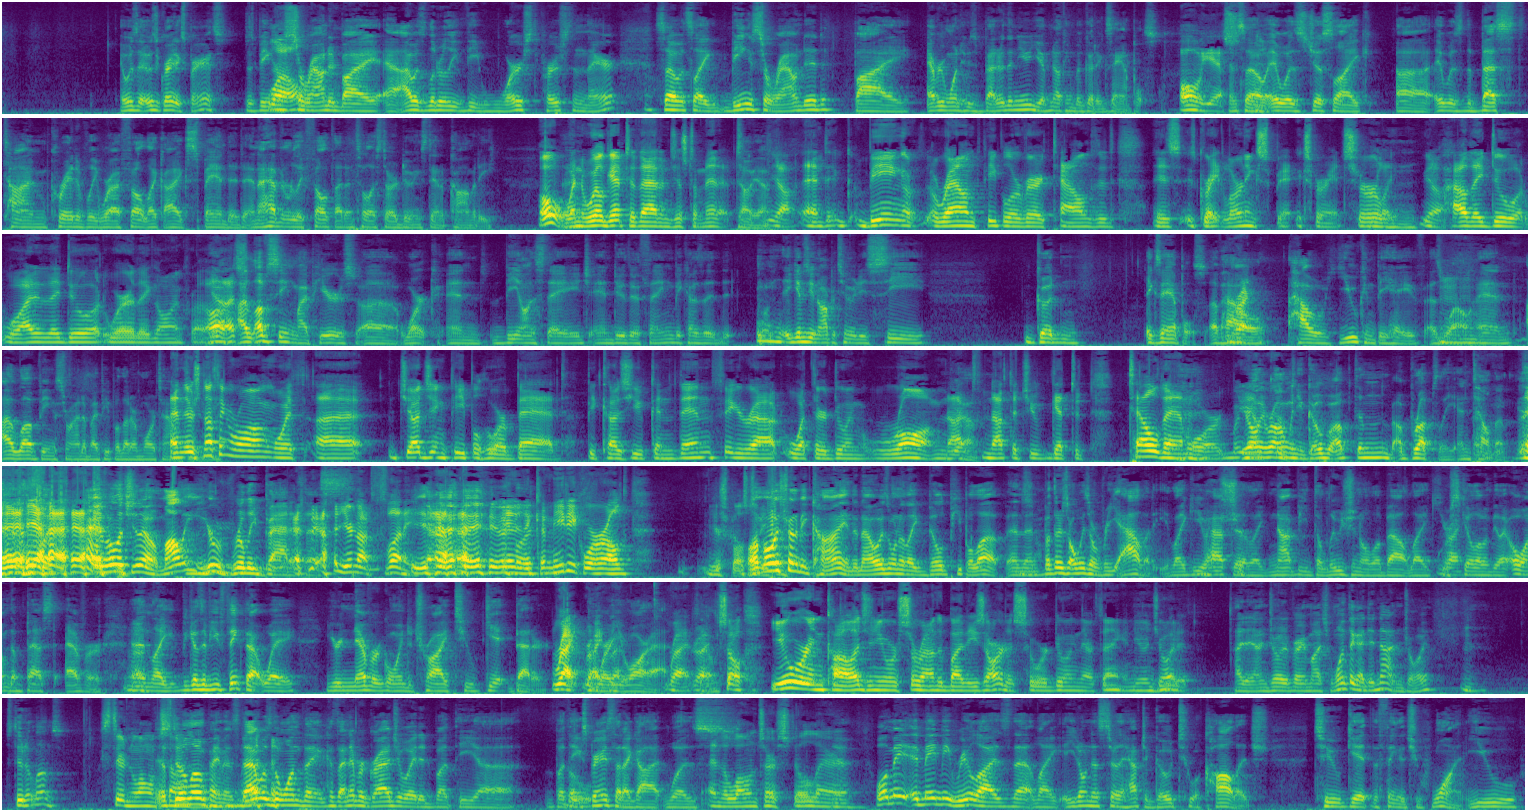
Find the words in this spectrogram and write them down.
it was it was a great experience. Just being Well- surrounded by, I was literally the worst person there. So it's like being surrounded by everyone who's better than you. You have nothing but good examples. oh yes. And so it was just like uh, it was the best time creatively where I felt like I expanded, and I haven't really felt that until I started doing stand up comedy. Oh, and we'll get to that in just a minute. Oh, yeah. yeah. And being around people who are very talented is is great learning spe- experience. Surely, Mm-hmm. you know how they do it, why do they do it, where are they going from? Oh, Yeah, I love seeing my peers uh, work and be on stage and do their thing because it it gives you an opportunity to see good examples of how Right. Mm-hmm. how you can behave as well. And I love being surrounded by people that are more talented. and there's nothing wrong with uh, judging people who are bad because you can then figure out what they're doing wrong. Not Yeah. not that you get to tell them or you You're know, only wrong when you go up to them abruptly and tell them. Yeah, like, yeah. Hey, I want to let you know, Molly, you're really bad at this. You're not funny. Yeah. In the comedic world, You're supposed Well, to. I'm always trying to be kind, and I always want to like build people up, and then but there's always a reality. Like you have sure. to like not be delusional about like your Right. skill level and be like, oh, I'm the best ever, and like because if you think that way, you're never going to try to get better. right, right, where right. you are at. Right, So, right. So you were in college and you were surrounded by these artists who were doing their thing, and you enjoyed it. I, did, I enjoyed it very much. One thing I did not enjoy: student loans. Student loans. Yeah, student loan payments. That was the one thing because I never graduated, but the uh, but the The- experience that I got was and the loans are still there. Yeah. Well, it made it made me realize that like you don't necessarily have to go to a college to get the thing that you want. You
